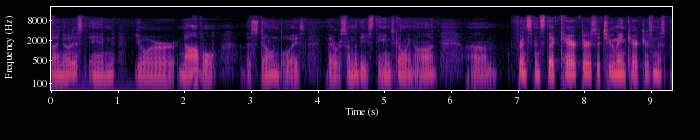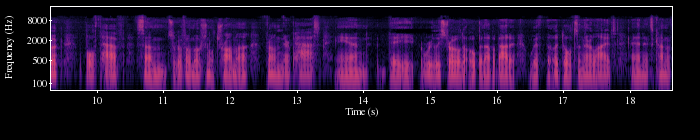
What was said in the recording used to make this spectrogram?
So I noticed in your novel, The Stone Boys, there were some of these themes going on. Um, for instance, the characters, the two main characters in this book, both have some sort of emotional trauma from their past, and they really struggle to open up about it with the adults in their lives. And it's kind of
